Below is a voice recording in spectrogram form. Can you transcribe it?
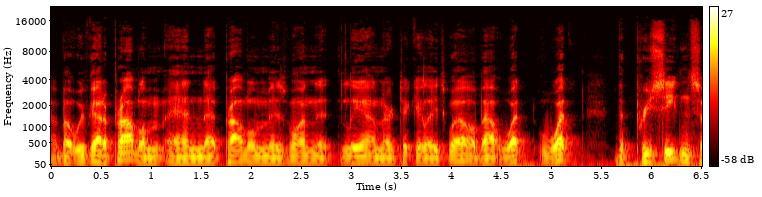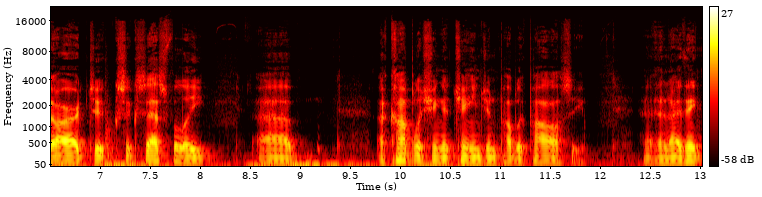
Uh, but we've got a problem, and that problem is one that Leon articulates well about what what the precedents are to successfully uh, accomplishing a change in public policy. And I think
